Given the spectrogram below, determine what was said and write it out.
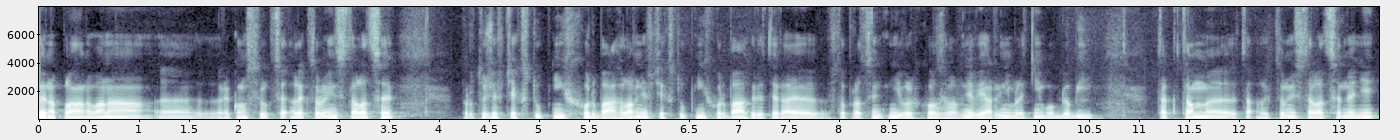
je naplánovaná eh, rekonstrukce elektroinstalace, protože v těch stupních chodbách, hlavně v těch stupních chodbách, kde teda je 100% vlhkost, hlavně v jarním letním období, tak tam eh, ta elektroinstalace není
